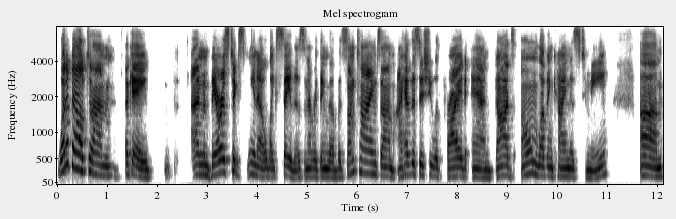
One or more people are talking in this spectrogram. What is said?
What about um? Okay, I'm embarrassed to you know like say this and everything though, but sometimes um I have this issue with pride and God's own loving kindness to me. Um,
